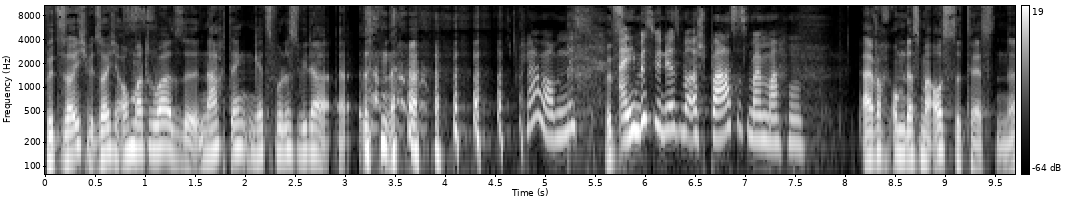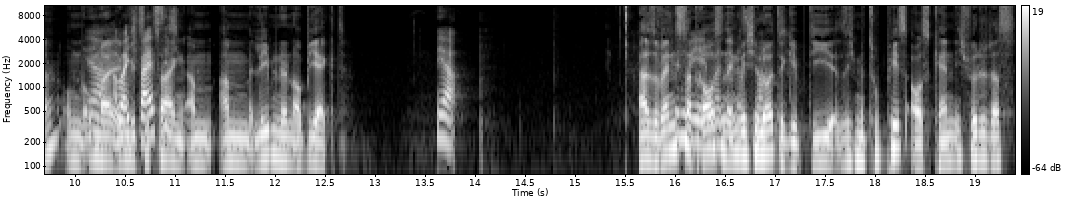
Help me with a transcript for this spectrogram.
Soll ich, soll ich auch mal drüber äh, nachdenken, jetzt wo das wieder. Äh, klar, warum nicht? Eigentlich müssen wir das mal aus Spaßes mal machen. einfach um das mal auszutesten, ne? Um, um Ja, mal irgendwie zu zeigen, nicht- am, am lebenden Objekt. Ja. Also wenn es da draußen jemanden, irgendwelche. Leute gibt, die sich mit Toupets auskennen, ich würde das,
